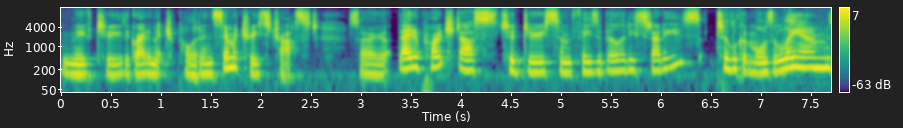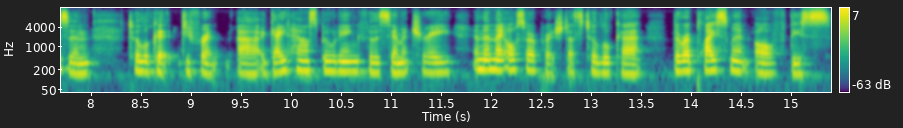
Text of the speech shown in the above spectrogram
moved to the Greater Metropolitan Cemeteries Trust. So they'd approached us to do some feasibility studies to look at mausoleums and to look at different uh, gatehouse building for the cemetery. And then they also approached us to look at the replacement of this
